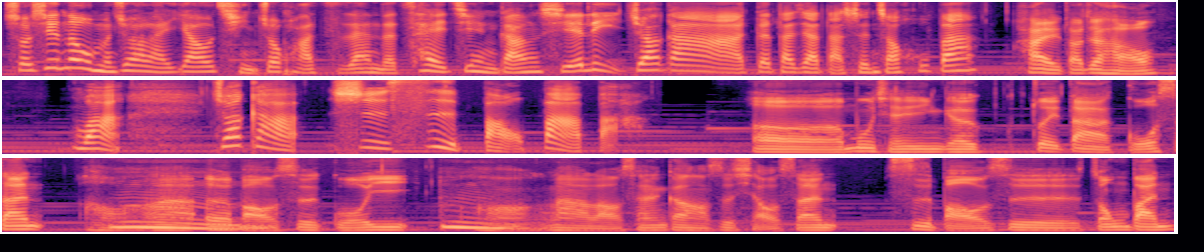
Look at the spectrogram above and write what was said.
首先呢，我们就要来邀请中华职篮的蔡建刚。协理 Jaga 跟大家打声招呼吧。嗨，大家好。哇，Jaga 是四宝爸爸。呃，目前应该最大国三，哦，嗯、那二宝是国一，嗯、哦，那老三刚好是小三。四宝是中班，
